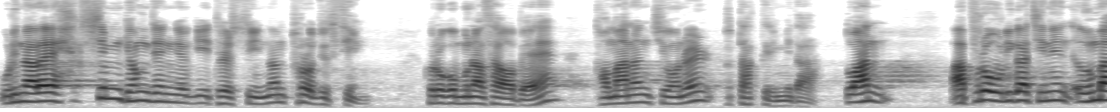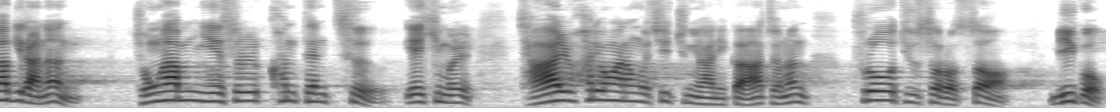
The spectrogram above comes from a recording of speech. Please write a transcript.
우리나라의 핵심 경쟁력이 될 수 있는 프로듀싱 그리고 문화 사업에 더 많은 지원을 부탁드립니다. 또한 앞으로 우리가 지닌 음악이라는 종합 예술 컨텐츠의 힘을 잘 활용하는 것이 중요하니까 저는 프로듀서로서 미국,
